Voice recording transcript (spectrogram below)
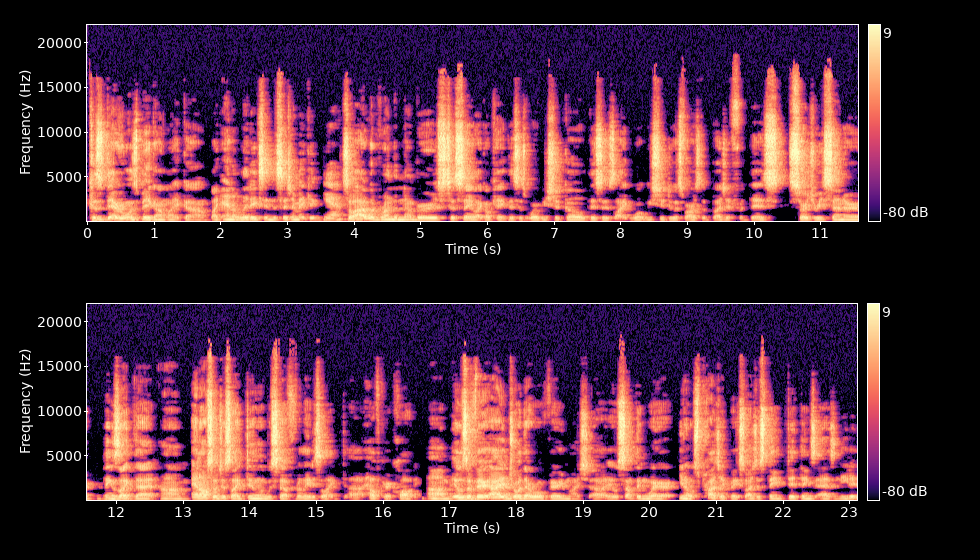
because everyone's big on like um like analytics and decision making. Yeah. So I would run the numbers to say like, okay, this is where we should go. This is like what we should do as far as the budget for this surgery center, things like that. Um, and also just like dealing with stuff related like, uh, healthcare quality. Um, it was a very, I enjoyed that role very much. Uh, it was something where, you know, it was project based. So I just think did things as needed.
